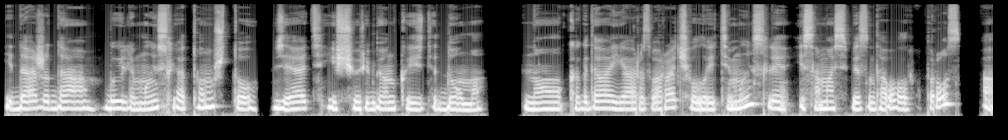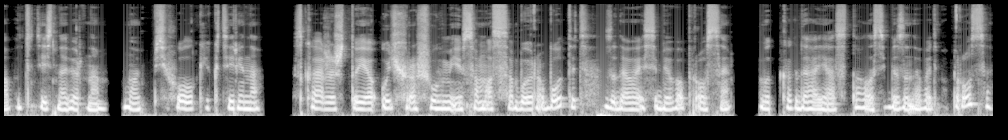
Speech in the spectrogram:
И даже, да, были мысли о том, что взять еще ребенка из детдома. Но когда я разворачивала эти мысли и сама себе задавала вопрос, а вот здесь, наверное, мой психолог Екатерина скажет, что я очень хорошо умею сама с собой работать, задавая себе вопросы. Вот когда я стала себе задавать вопросы,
